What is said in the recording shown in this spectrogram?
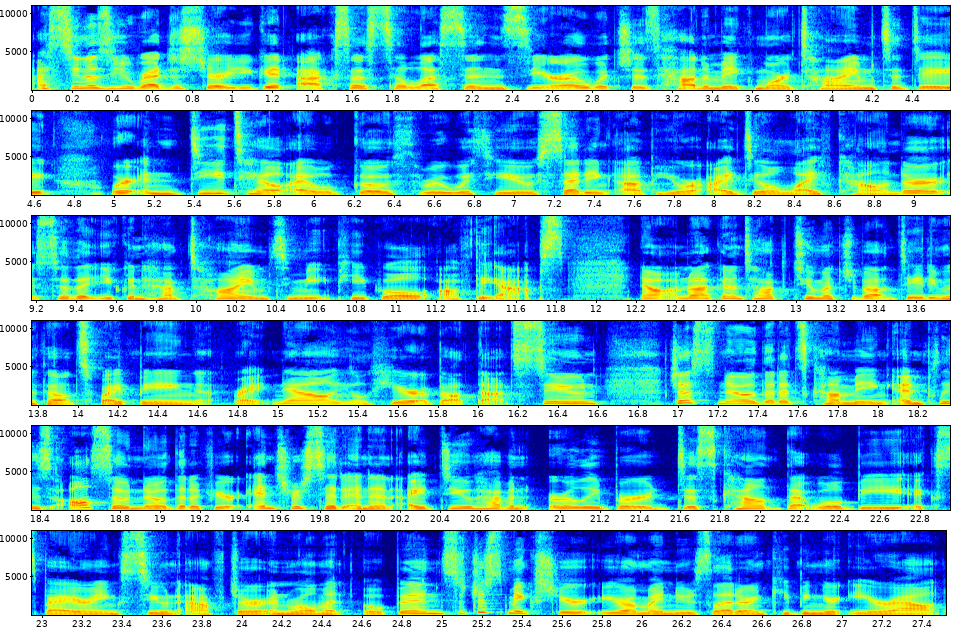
as soon as you register, you get access to lesson zero, which is how to make more time to date, where in detail I will go through with you setting up your ideal life calendar so that you can have time to meet people off the apps. Now, I'm not going to talk too much about dating without swiping right now. You'll hear about that soon. Just know that it's coming. And please also know that if you're interested in it, I do have an early bird discount that will be expiring soon after enrollment opens. So just make sure you're on my newsletter and keeping your ear out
